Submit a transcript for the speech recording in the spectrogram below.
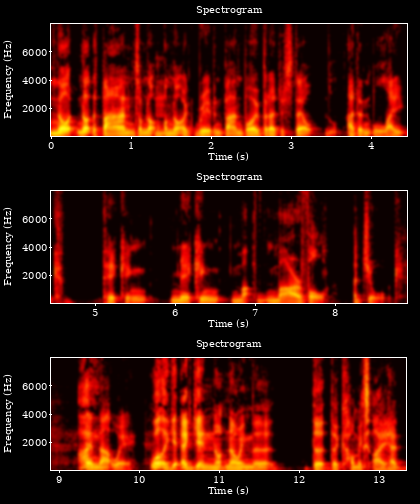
not not the fans. I'm not hmm. I'm not a Raven fanboy, but I just felt I didn't like taking making Ma- Marvel a joke I- in that way. Well, again, not knowing the the, the comics, I had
